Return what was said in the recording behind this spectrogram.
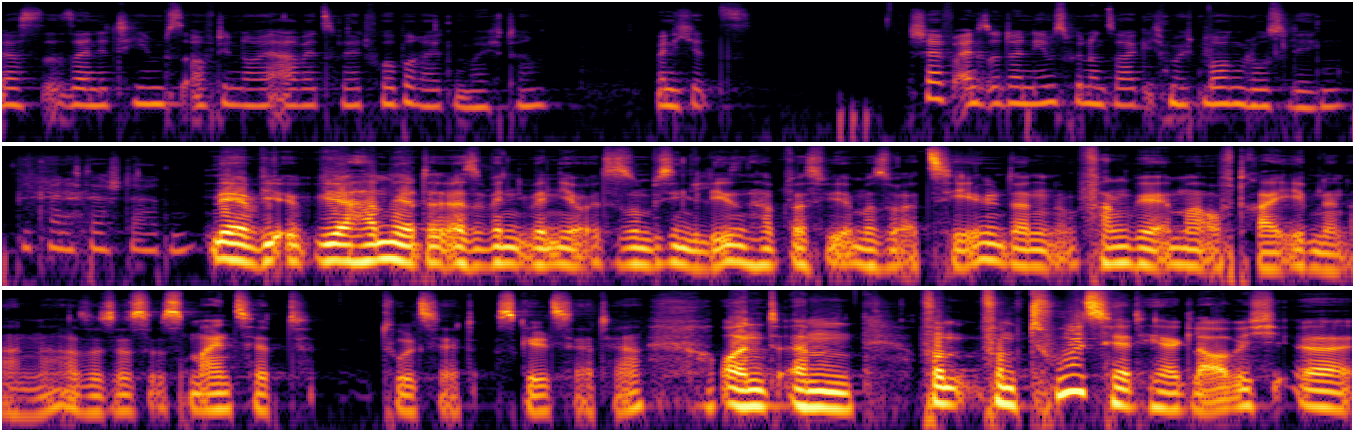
das seine Teams auf die neue Arbeitswelt vorbereiten möchte. Wenn ich jetzt Chef eines Unternehmens bin und sage, ich möchte morgen loslegen, wie kann ich da starten? Ja, wir, wir haben ja, also wenn, wenn ihr so ein bisschen gelesen habt, was wir immer so erzählen, dann fangen wir immer auf drei Ebenen an. Ne? Also das ist Mindset, Toolset, Skillset. Ja. Und ähm, vom, vom Toolset her, glaube ich, äh,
